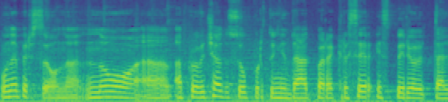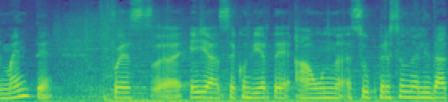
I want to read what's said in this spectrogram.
Una persona no ha aprovechado su oportunidad para crecer espiritualmente, pues eh, ella se convierte a un, su personalidad.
